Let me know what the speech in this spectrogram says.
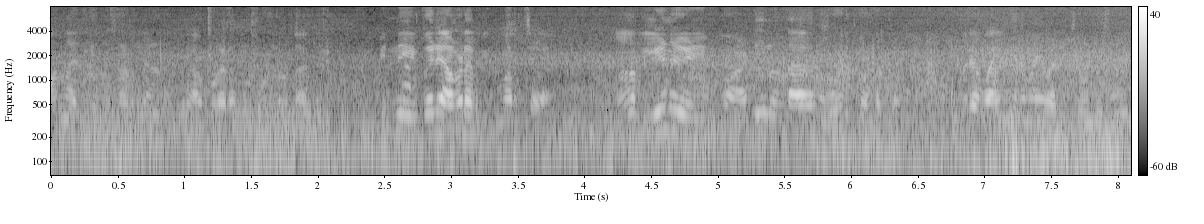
വന്നടിക്കുന്ന കടലാണ് ഈ അപകടങ്ങൾ കൊണ്ടുണ്ടാകുന്നത്. പിന്നെ ഇവർ അവിടെ മറിച്ചതാണ് ആ വീണ് കഴിയുമ്പോൾ അടിയിലുണ്ടാകുന്ന ഓടിക്കൊണ്ടപ്പോൾ ഇവരെ ഭയങ്കരമായി വലിച്ചുകൊണ്ട് പോയി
